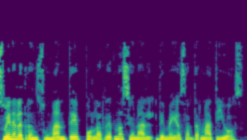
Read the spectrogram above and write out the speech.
Suena la transhumante por la Red Nacional de Medios Alternativos.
